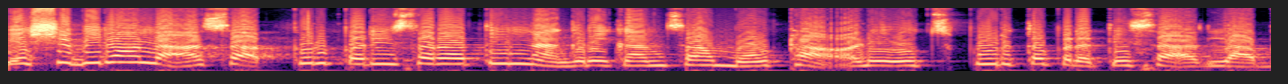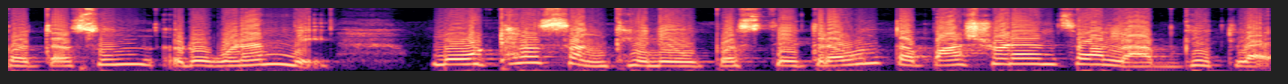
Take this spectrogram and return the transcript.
या शिबिराला सातपूर परिसरातील नागरिकांचा मोठा आणि उत्स्फूर्त प्रतिसाद लाभत असून रुग्णांनी मोठ्या संख्येने उपस्थित राहून तपासण्यांचा लाभ घेतलाय.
